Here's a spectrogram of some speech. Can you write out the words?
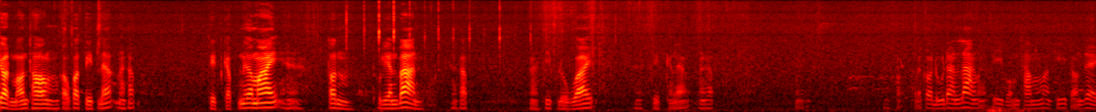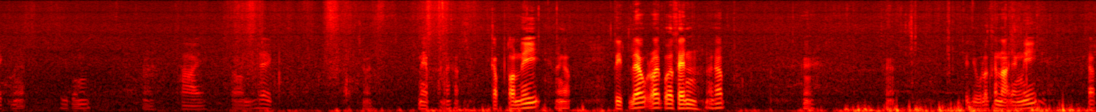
ยอดหมอนทองเขาก็ติดแล้วนะครับ ติดกับเนื้อไม้ต้นทุเรียนบ้านนะครับที่ปลูกไว้ติดกันแล้วนะครับ แล้วก็ดูด้านล่างนะที่ผมทำเมื่อกี้ตอนแรกนะที่ผมถ่ายตอนแรกแนบนะครับ กับตอนนี้นะครับ ติดแล้วร้อยเปอร์เซ็นต์นะครับจะอยู่ลักษณะอย่างนี้ครับ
